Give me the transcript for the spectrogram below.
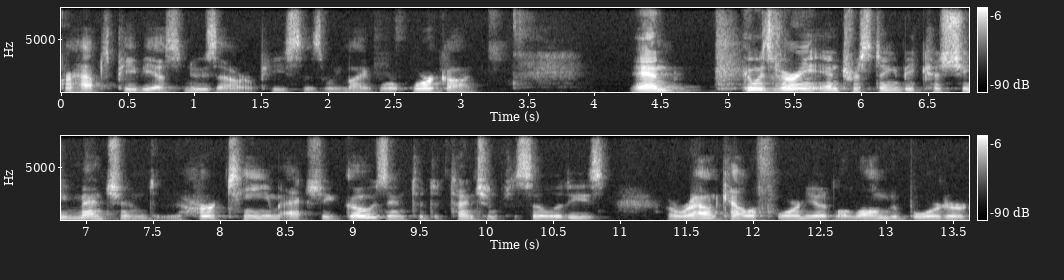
perhaps PBS NewsHour pieces we might work on. And it was very interesting because she mentioned her team actually goes into detention facilities around California, along the border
